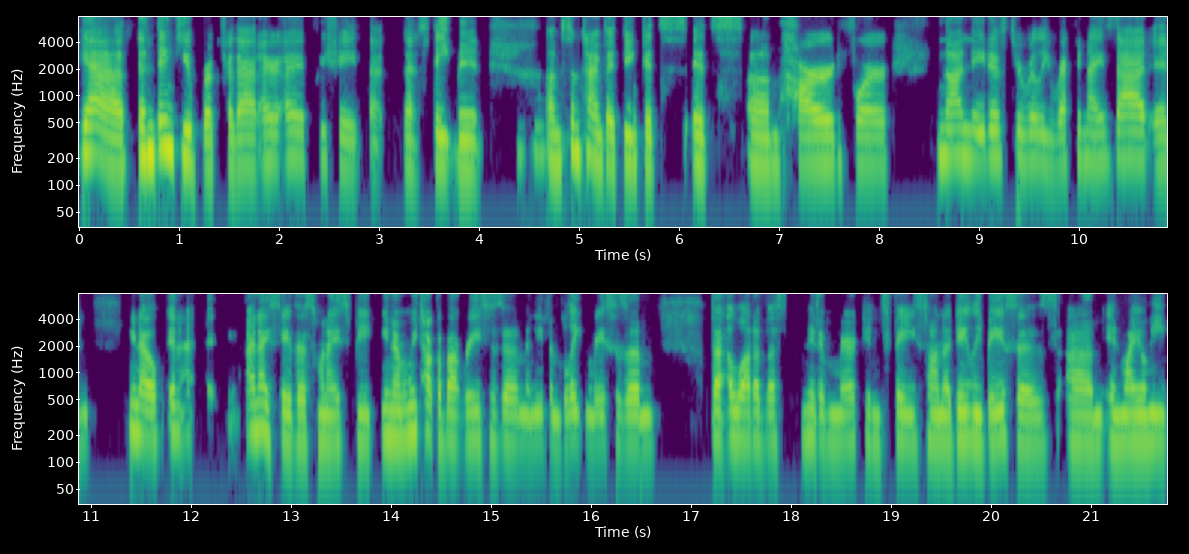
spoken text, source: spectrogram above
Yeah, and thank you, Brooke, for that. I, I appreciate that that statement. Mm-hmm. Um, sometimes I think it's it's um, hard for non-natives to really recognize that, and you know, and I, and I say this when I speak. You know, when we talk about racism and even blatant racism, that a lot of us Native Americans face on a daily basis um, in Wyoming.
